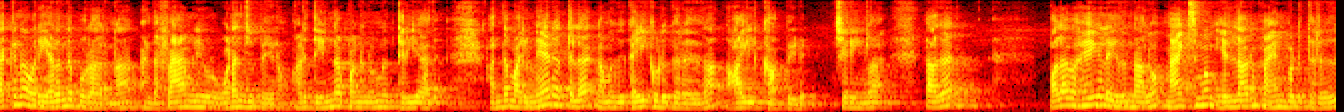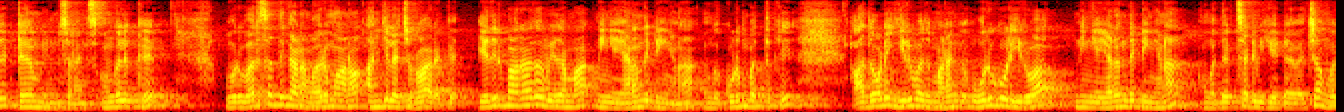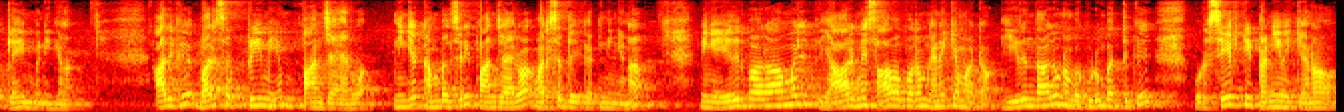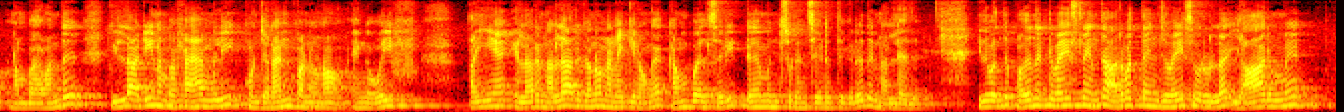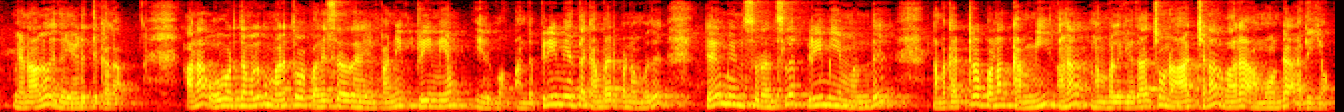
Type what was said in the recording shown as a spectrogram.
டக்குன்னு அவர் இறந்து போகிறாருன்னா அந்த ஃபேமிலி உடஞ்சி போயிடும் அடுத்து என்ன பண்ணணும்னு தெரியாது. அந்த மாதிரி நேரத்தில் நமக்கு கை கொடுக்கறது தான் ஆயுள் காப்பீடு. சரிங்களா? அதை பல வகைகள் இருந்தாலும் மேக்ஸிமம் எல்லாரும் பயன்படுத்துகிறது டேர்ம் இன்சூரன்ஸ் உங்களுக்கு ஒரு வருஷத்துக்கான வருமானம் அஞ்சு லட்ச ரூபா இருக்குது எதிர்பாராத விதமாக நீங்கள் இறந்துட்டீங்கன்னா உங்கள் குடும்பத்துக்கு அதோட இருபது மடங்கு ஒரு கோடி ரூபா நீங்கள் இறந்துட்டீங்கன்னா உங்கள் டெத் சர்டிஃபிகேட்டை வச்சு அவங்க க்ளைம் பண்ணிக்கலாம். அதுக்கு வருஷ ப்ரீமியம் பாஞ்சாயிரரூவா நீங்கள் கம்பல்சரி பாஞ்சாயிரரூவா வருஷத்துக்கு கட்டினீங்கன்னா நீங்கள் எதிர்பாராமல் யாருமே சாவ போகிறோம்னு நினைக்க மாட்டோம். இருந்தாலும் நம்ம குடும்பத்துக்கு ஒரு சேஃப்டி பண்ணி வைக்கணும். நம்ம வந்து இல்லாட்டியும் நம்ம ஃபேமிலி கொஞ்சம் ரன் பண்ணணும். எங்கள் ஒய்ஃப் பையன் எல்லோரும் நல்லா இருக்கணும்னு நினைக்கிறவங்க கம்பல்சரி டேர்ம் இன்சூரன்ஸ் எடுத்துக்கிறது நல்லது. இது வந்து பதினெட்டு வயசுலேருந்து அறுபத்தஞ்சு வயசு உள்ள யாருமே வேணாலும் இதை எடுத்துக்கலாம். ஆனால் ஒவ்வொருத்தவங்களுக்கும் மருத்துவ பரிசோதனை பண்ணி ப்ரீமியம் இருக்கும். அந்த ப்ரீமியத்தை கம்பேர் பண்ணும்போது டேர்ம் இன்சூரன்ஸில் ப்ரீமியம் வந்து நம்ம கட்டுற பணம் கம்மி. ஆனால் நம்மளுக்கு ஏதாச்சும் ஒன்று ஆச்சுன்னா வர அமௌண்ட்டு அதிகம்.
